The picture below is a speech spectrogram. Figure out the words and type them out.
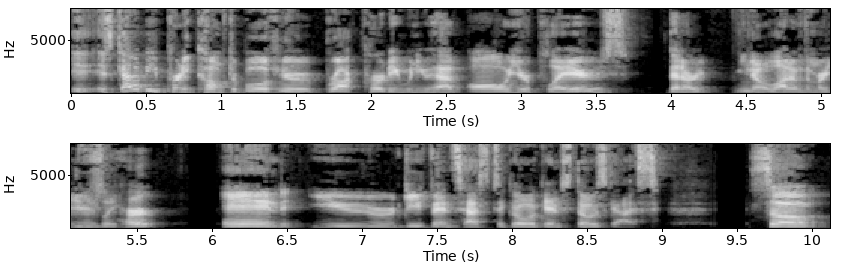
it's got to be pretty comfortable if you're Brock Purdy when you have all your players that are you know a lot of them are usually hurt, and your defense has to go against those guys. So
